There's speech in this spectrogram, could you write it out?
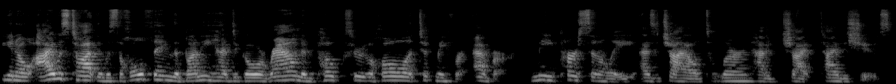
you know, I was taught there was the whole thing, the bunny had to go around and poke through the hole. It took me forever, me personally, as a child, to learn how to tie, the shoes.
